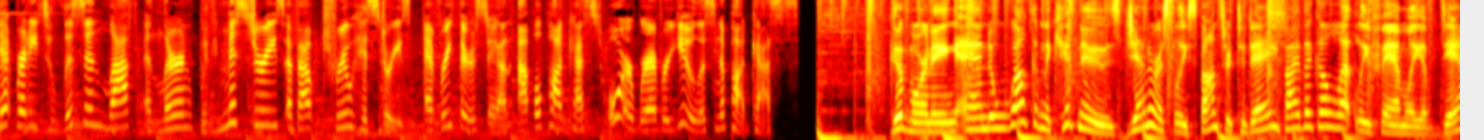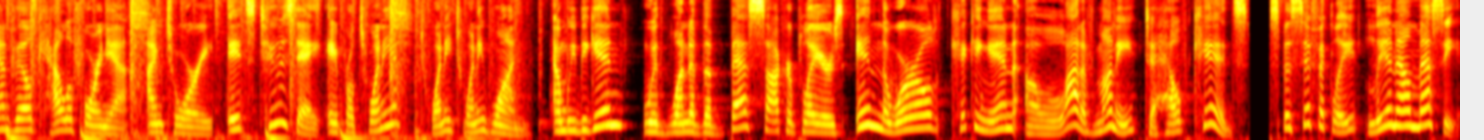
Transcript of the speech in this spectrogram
Get ready to listen, laugh, and learn with Mysteries About True Histories every Thursday on Apple Podcasts or wherever you listen to podcasts. Good morning and welcome to Kid News, generously sponsored today by the Galletly family of Danville, California. I'm Tori. It's Tuesday, April 20th, 2021. And we begin with one of the best soccer players in the world kicking in a lot of money to help kids. Specifically, Lionel Messi,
